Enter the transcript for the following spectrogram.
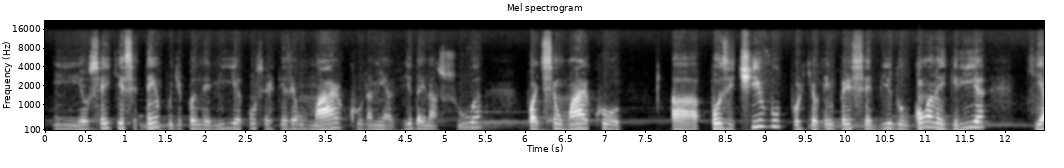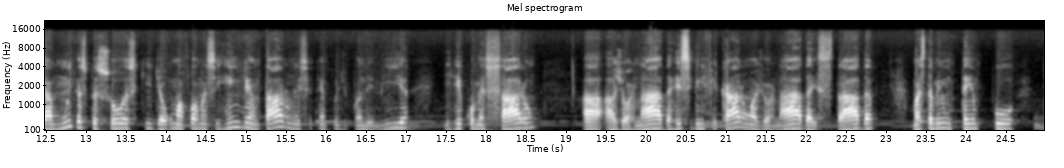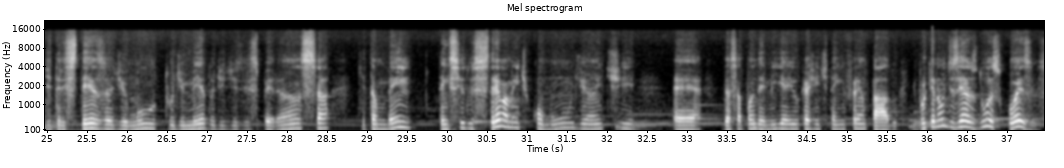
e eu sei que esse tempo de pandemia com certeza é um marco na minha vida e na sua. Pode ser um marco uh, positivo, porque eu tenho percebido com alegria que há muitas pessoas que de alguma forma se reinventaram nesse tempo de pandemia e recomeçaram a, a jornada, ressignificaram a jornada, a estrada, mas também um tempo de tristeza, de luto, de medo, de desesperança, que também tem sido extremamente comum diante é, dessa pandemia e o que a gente tem enfrentado. E por que não dizer as duas coisas?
